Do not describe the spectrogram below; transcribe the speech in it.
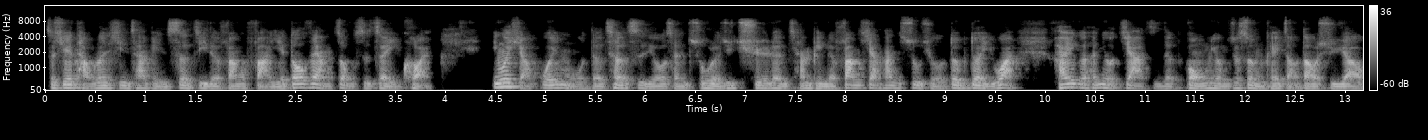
这些讨论新产品设计的方法也都非常重视这一块，因为小规模的测试流程，除了去确认产品的方向和诉求对不对以外，还有一个很有价值的功用，就是我们可以找到需要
